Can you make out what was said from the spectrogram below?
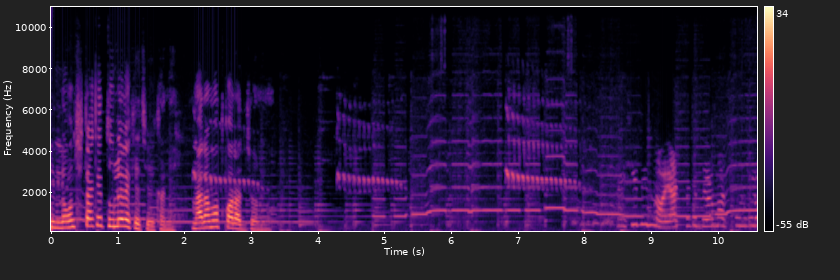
এই লঞ্চটাকে তুলে রেখেছে এখানে মেরামত করার জন্য। বেশি দিন নয় এক থেকে দেড় মাস ফুলগুলো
